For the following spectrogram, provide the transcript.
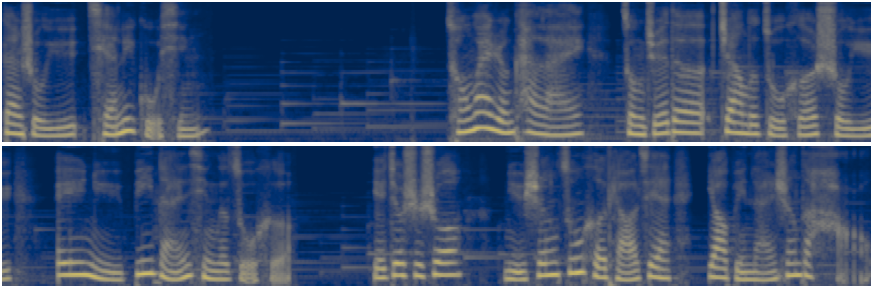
但属于潜力股型。从外人看来，总觉得这样的组合属于 A 女 B 男型的组合，也就是说，女生综合条件要比男生的好。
